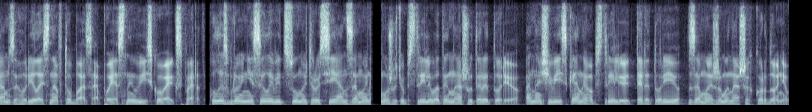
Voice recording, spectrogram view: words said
там загорілась нафтобаза, пояснив військовий експерт. Коли збройні сили відсунуть росіян за мене. Можуть обстрілювати нашу територію, а наші війська не обстрілюють територію за межами наших кордонів.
